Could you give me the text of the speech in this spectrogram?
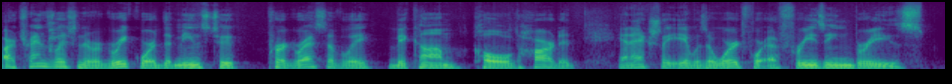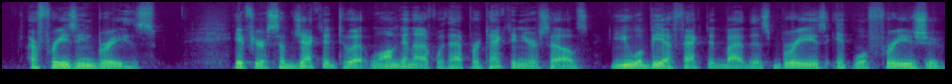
are a translation of a Greek word that means to progressively become cold hearted. And actually, it was a word for a freezing breeze. A freezing breeze. If you're subjected to it long enough without protecting yourselves, you will be affected by this breeze. It will freeze you.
